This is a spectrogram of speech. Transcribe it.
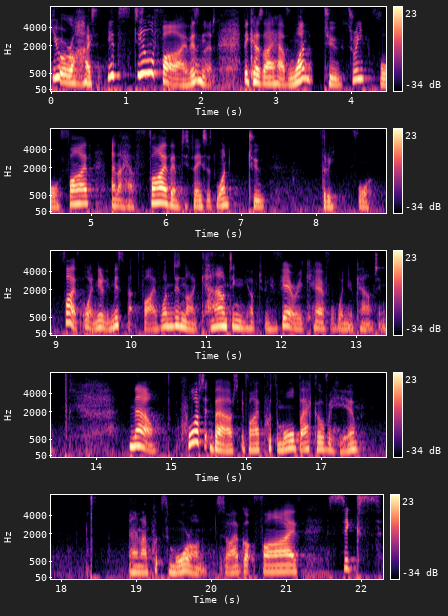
You're right, it's still five, isn't it? Because I have one, two, three, four, five, and I have five empty spaces. One, two, three, four, five. Oh, I nearly missed that five one, didn't I? Counting, you have to be very careful when you're counting. Now, what about if I put them all back over here and I put some more on? So I've got five, six,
